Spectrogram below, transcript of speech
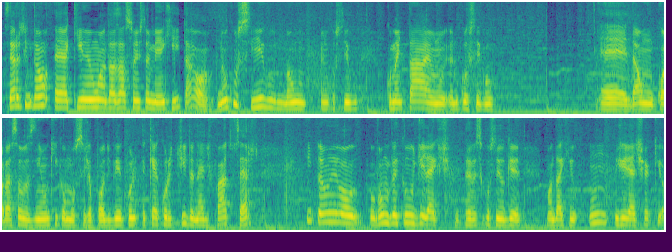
Certo? Então, é aqui uma das ações também aqui, tá? Ó, não consigo, não, eu não consigo comentar, eu não, eu não consigo é, dar um coraçãozinho aqui, como você já pode ver, que é curtida, né, de fato, certo? Então, eu, vamos ver aqui o direct, para ver se eu consigo mandar aqui um direct aqui, ó.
